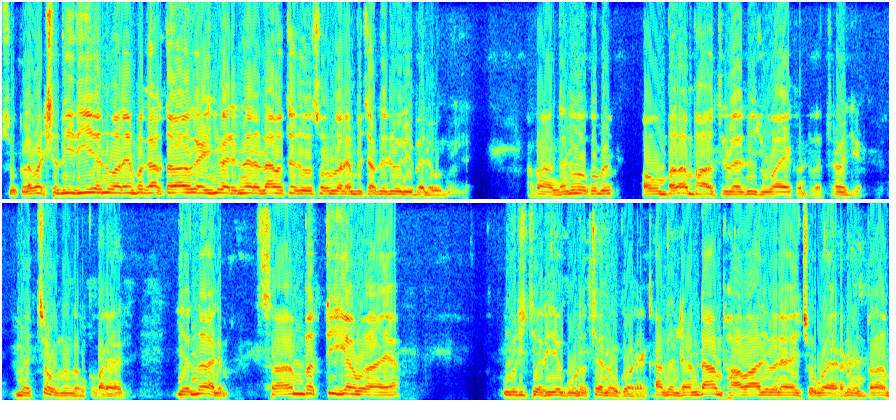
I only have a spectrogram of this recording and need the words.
ശുക്ലപക്ഷ ദ്വിതീയ എന്ന് പറയുമ്പോൾ കർത്തവാവ് കഴിഞ്ഞ് വരുന്ന രണ്ടാമത്തെ ദിവസം എന്ന് പറയുമ്പോൾ ചന്ദ്രന് വലിയ ബലമൊന്നുമില്ല. അപ്പൊ അങ്ങനെ നോക്കുമ്പോൾ ഒമ്പതാം ഭാഗത്തിൽ വരുന്ന ചൊവ്വയെ കൊണ്ട് അത്ര വലിയ മെച്ചമൊന്നും നമുക്ക് പറയാനില്ല. എന്നാലും സാമ്പത്തികമായ ഒരു ചെറിയ ഗുണത്തെ നമുക്ക് പറയാം. കാരണം രണ്ടാം ഭാവാധിപനായ ചൊവ്വയാണ് ഒമ്പതാം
